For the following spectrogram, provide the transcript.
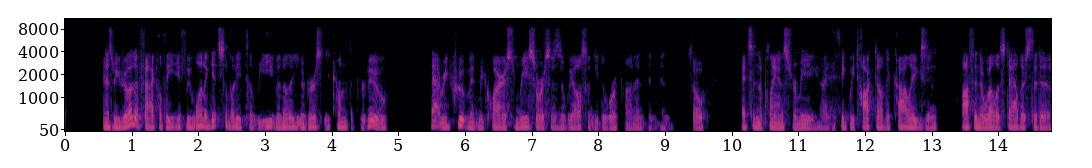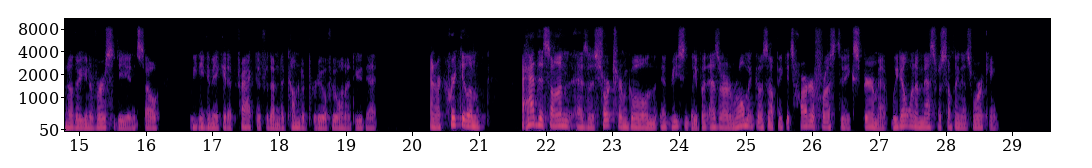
And as we grow the faculty, if we want to get somebody to leave another university to come to Purdue, that recruitment requires some resources that we also need to work on. And, and, and so it's in the plans for me. I, I think we talked to other colleagues, and often they're well established at another university. And so we need to make it attractive for them to come to Purdue if we want to do that. And our curriculum I had this on as a short-term goal recently, but as our enrollment goes up, it gets harder for us to experiment. We don't want to mess with something that's working,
